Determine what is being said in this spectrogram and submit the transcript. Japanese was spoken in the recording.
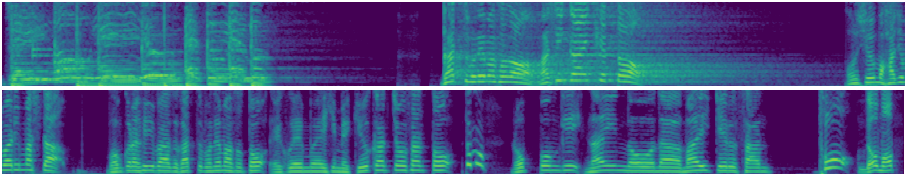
J-O-E-U-F-M ガッツムネマソのマシンガンエチケット今週も始まりました。ボンクラフィーバーズガッツムネマソと FM 愛媛旧館長さんと、とも、六本木ナインのオーナーマイケルさんと、どうも。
